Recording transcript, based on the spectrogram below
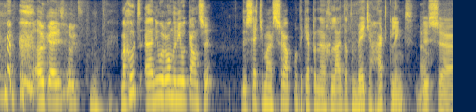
Oké, is goed. maar goed, eh, nieuwe ronde, nieuwe kansen. Dus zet je maar schrap, want ik heb een eh, geluid dat een beetje hard klinkt. Dus eh,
